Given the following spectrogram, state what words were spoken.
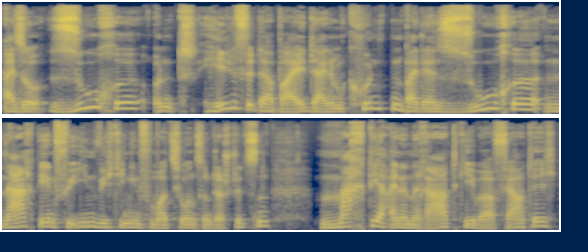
Also suche und Hilfe dabei, deinem Kunden bei der Suche nach den für ihn wichtigen Informationen zu unterstützen. Mach dir einen Ratgeber fertig,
